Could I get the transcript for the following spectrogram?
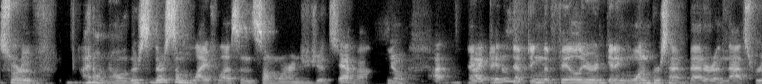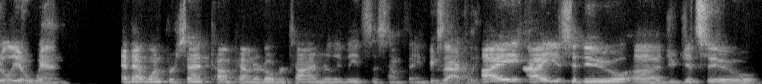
sort of I don't know. There's there's some life lessons somewhere in jujitsu yeah. about you know I, I can, accepting the failure and getting one percent better, and that's really a win and that 1% compounded over time really leads to something. Exactly. I i used to do uh, jiu-jitsu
